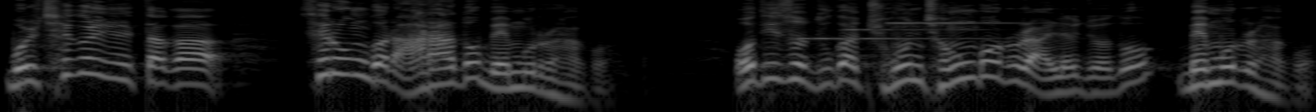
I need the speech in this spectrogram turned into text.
뭘 책을 읽다가 새로운 걸 알아도 메모를 하고 어디서 누가 좋은 정보를 알려줘도 메모를 하고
